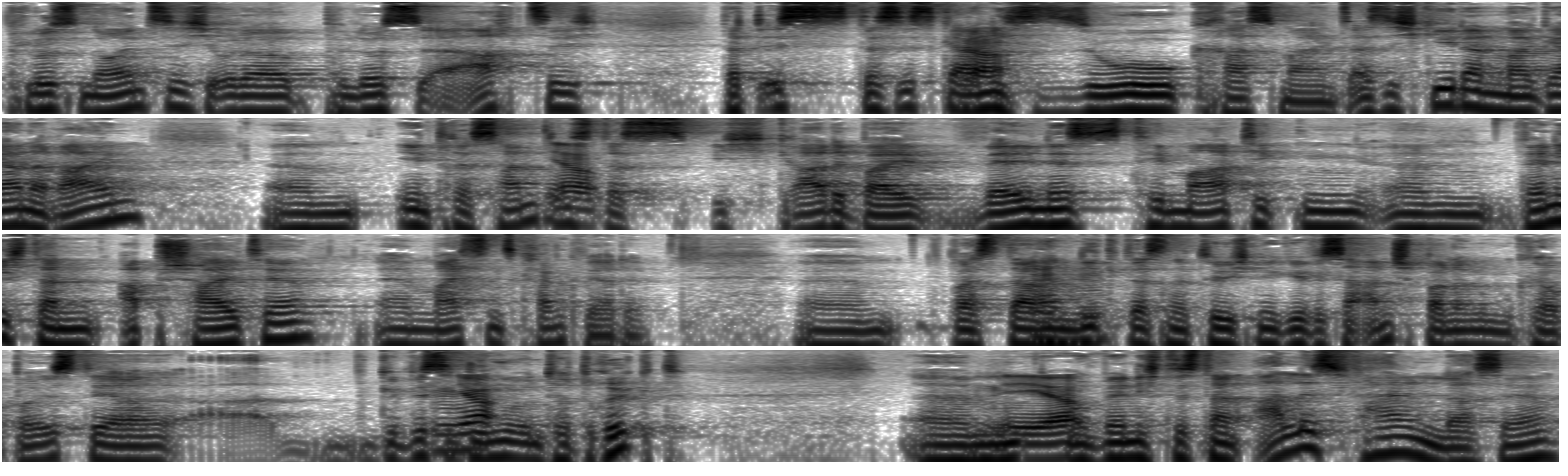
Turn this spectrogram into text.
plus 90 oder plus 80 das ist, das ist gar ja. nicht so krass meins. Also ich gehe dann mal gerne rein. Ähm, interessant ja. ist, dass ich gerade bei Wellness-Thematiken, ähm, wenn ich dann abschalte, äh, meistens krank werde. Ähm, was daran mhm. liegt, dass natürlich eine gewisse Anspannung im Körper ist, der äh, gewisse ja. Dinge unterdrückt. Ähm, ja. Und wenn ich das dann alles fallen lasse,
